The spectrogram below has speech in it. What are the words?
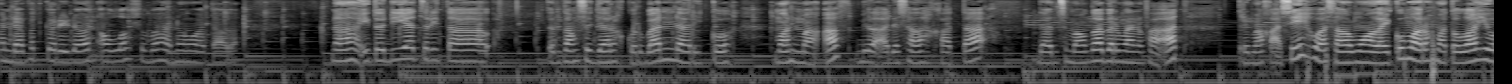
mendapat keridhaan Allah Subhanahu wa taala. Nah, itu dia cerita tentang sejarah kurban dariku. Mohon maaf bila ada salah kata dan semoga bermanfaat. Terima kasih. Wassalamualaikum warahmatullahi wabarakatuh.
